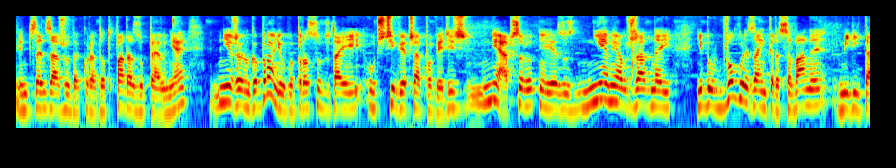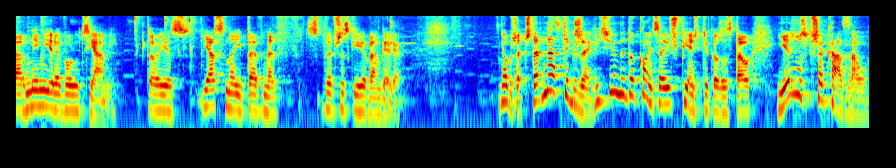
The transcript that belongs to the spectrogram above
więc ten zarzut akurat odpada zupełnie. Nie, żebym go bronił, po prostu tutaj uczciwie trzeba powiedzieć, nie, absolutnie Jezus nie miał żadnej, nie był w ogóle zainteresowany militarnymi rewolucjami. To jest jasne i pewne w, we wszystkich Ewangeliach. Dobrze, czternasty grzech. Idziemy do końca, już pięć tylko zostało. Jezus przekazał.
